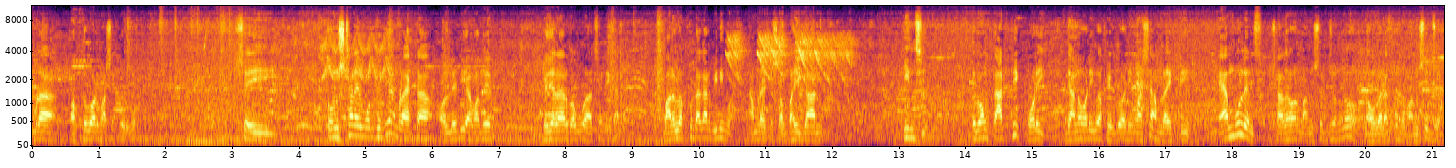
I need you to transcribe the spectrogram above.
আমরা অক্টোবর মাসে করব, সেই অনুষ্ঠানের মধ্যে দিয়ে আমরা একটা অলরেডি আমাদের ট্রেজারার বাবু আছেন এখানে। বারো লক্ষ টাকার বিনিময়ে আমরা একটি সববাহী গান কিনছি এবং তার ঠিক পরেই জানুয়ারি বা ফেব্রুয়ারি মাসে আমরা একটি অ্যাম্বুলেন্স সাধারণ মানুষের জন্য নবব্যারাকপুরের মানুষের জন্য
